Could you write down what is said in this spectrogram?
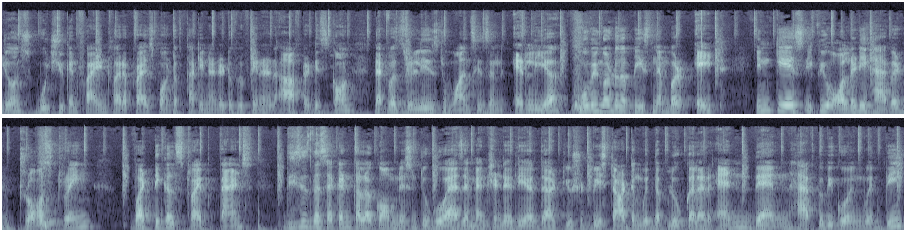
& Jones which you can find for a price point of 1300 to 1500 after discount that was released one season earlier. Moving on to the piece number 8 in case if you already have a drawstring vertical striped pants this is the second color combination to go. As I mentioned earlier that you should be starting with the blue color and then have to be going with the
